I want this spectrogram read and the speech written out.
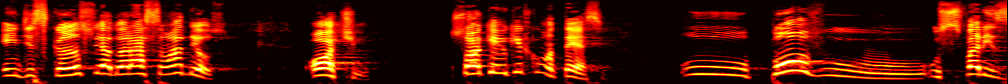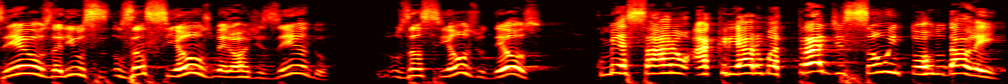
em descanso e adoração a Deus. Ótimo. Só que aí o que acontece? O povo, os fariseus ali, os, os anciãos, melhor dizendo, os anciãos judeus, começaram a criar uma tradição em torno da lei.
